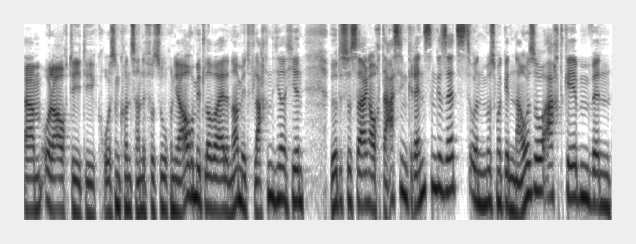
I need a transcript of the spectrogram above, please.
ähm, oder auch die, die großen Konzerne versuchen ja auch mittlerweile ne, mit flachen Hierarchien, würdest du sagen, auch da sind Grenzen gesetzt und muss man genauso Acht geben, wenn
